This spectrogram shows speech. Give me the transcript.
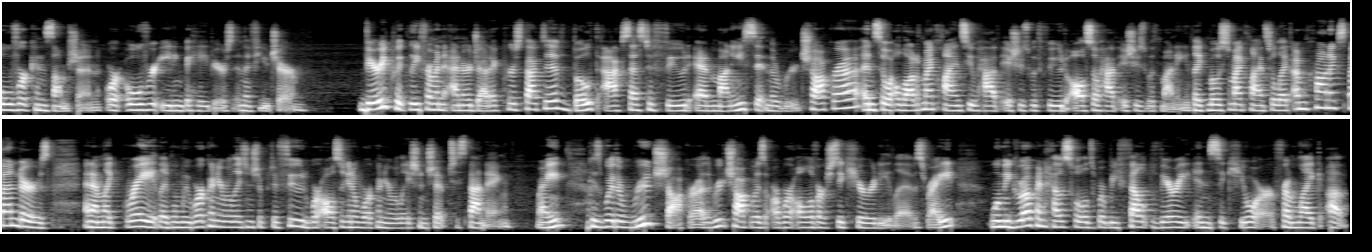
overconsumption or overeating behaviors in the future. Very quickly, from an energetic perspective, both access to food and money sit in the root chakra. And so, a lot of my clients who have issues with food also have issues with money. Like, most of my clients are like, I'm chronic spenders. And I'm like, great. Like, when we work on your relationship to food, we're also going to work on your relationship to spending right? Because where the root chakra, the root chakras are where all of our security lives, right? when we grew up in households where we felt very insecure from like a,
